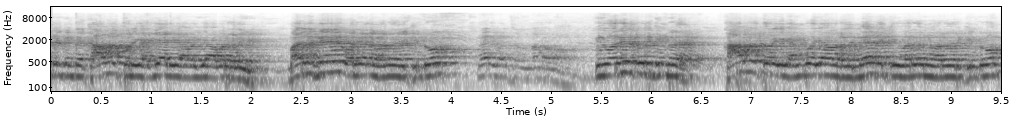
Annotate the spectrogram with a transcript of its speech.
இருக்கின்ற காவல்துறை அதிகாரி ஐயா அவர்களை வருக வருகை வரவேற்கின்றோம். இங்கு வருகை இருக்கின்ற காவல்துறை அன்பு ஐயா அவர்களை மேடைக்கு வருகை வரவேற்கின்றோம்.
